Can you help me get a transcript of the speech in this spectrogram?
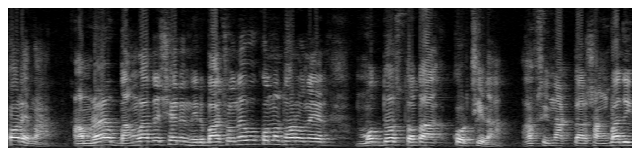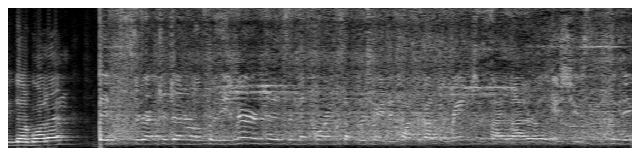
করে না। আমরা বাংলাদেশের নির্বাচনেও কোনো ধরনের মধ্যস্থতা করছি না। আফরিন আক্তার সাংবাদিকদের বলেন the Director General for the Americas and the Foreign Secretary to talk about the range of bilateral issues, including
